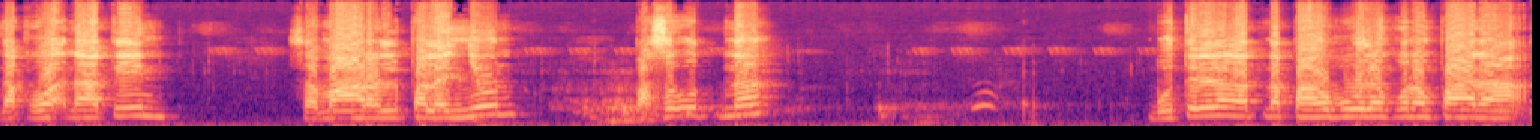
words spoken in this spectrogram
nakuha natin. Sa maral pala yun. Pasuot na. Buti na lang at napahabulan ko ng pana.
